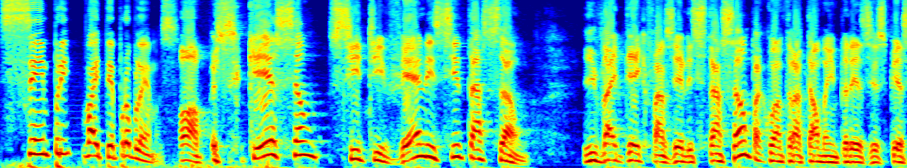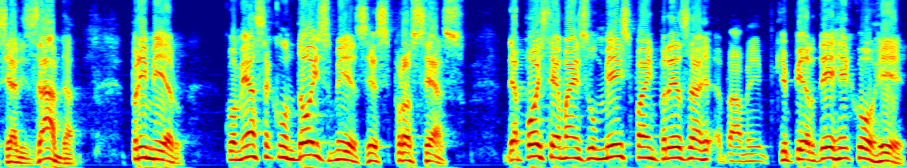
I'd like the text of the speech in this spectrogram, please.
sempre vai ter problemas. Ó, esqueçam se tiver licitação e vai ter que fazer licitação para contratar uma empresa especializada. Primeiro, começa com dois meses esse processo. Depois tem mais um mês para a empresa que perder recorrer.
